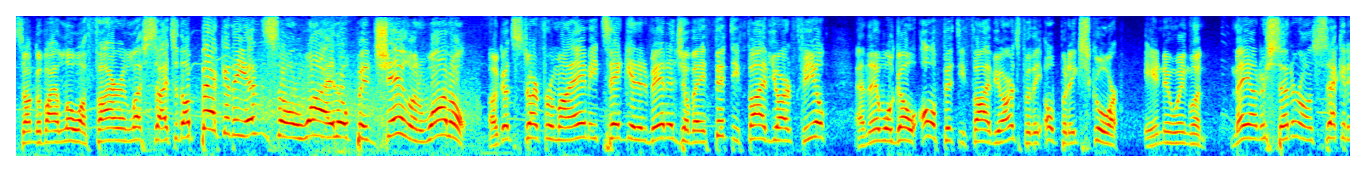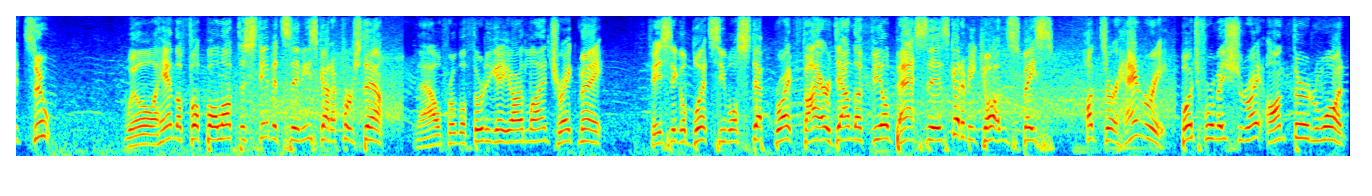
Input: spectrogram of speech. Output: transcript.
Tagovailoa firing left side to the back of the end zone, wide open. Jaylen Waddle. A good start for Miami, taking advantage of a 55 yard field, and they will go all 55 yards for the opening score in New England. Maye under center on second and two. Will hand the football off to Stevenson. He's got a first down. Now from the 38 yard line, Drake Maye. Facing a blitz, he will step right, fire down the field. Pass is going to be caught in space. Hunter Henry. Bunch formation right on third and one.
